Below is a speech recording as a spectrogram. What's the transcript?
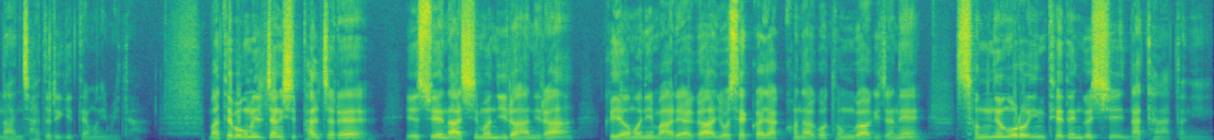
난 자들이기 때문입니다. 마태복음 1장 18절에 예수의 나심은 이러하니라 그의 어머니 마리아가 요셉과 약혼하고 동거하기 전에 성령으로 잉태된 것이 나타났더니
